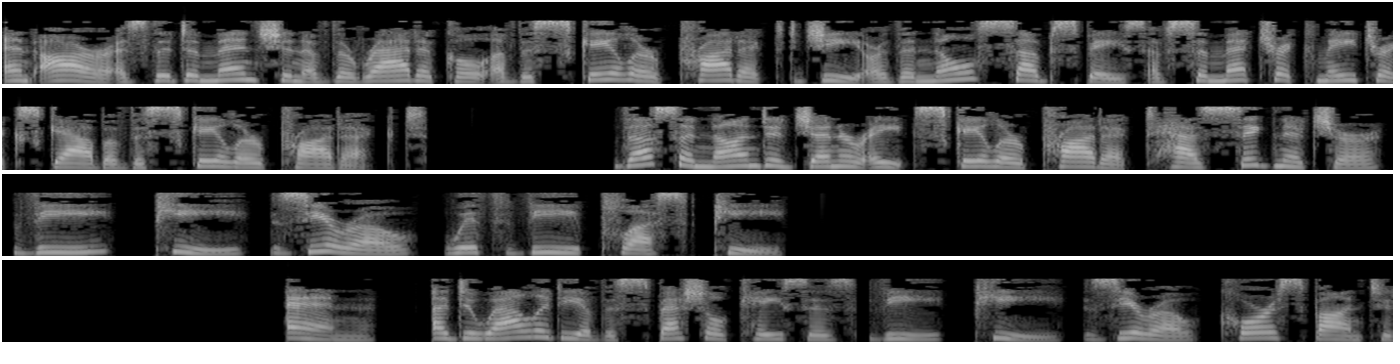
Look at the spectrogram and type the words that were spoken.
and R is the dimension of the radical of the scalar product G or the null subspace of symmetric matrix GAB of the scalar product. Thus a non-degenerate scalar product has signature V P 0 with V plus P N a duality of the special cases V, P, 0 correspond to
